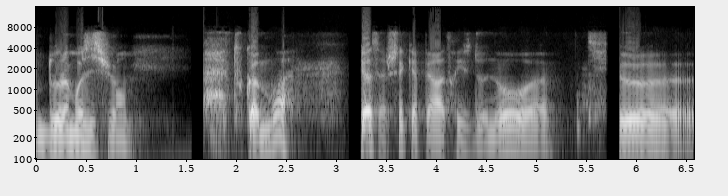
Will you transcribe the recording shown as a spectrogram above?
de la moisissure. Tout comme moi. En tout cas, sachez qu'Impératrice Dono, euh, que euh,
